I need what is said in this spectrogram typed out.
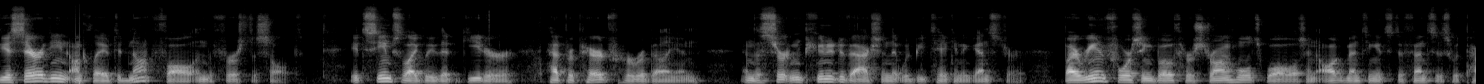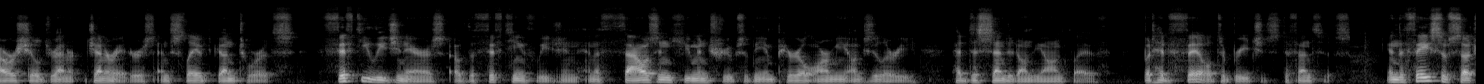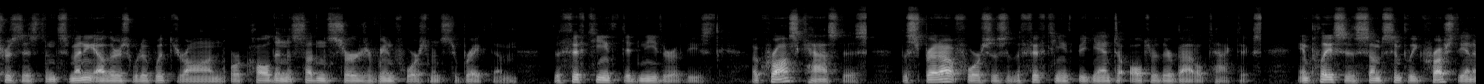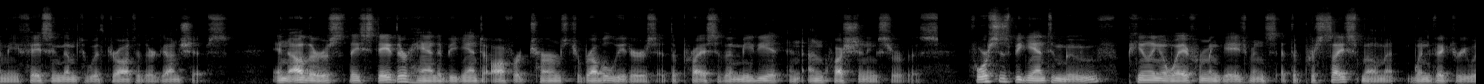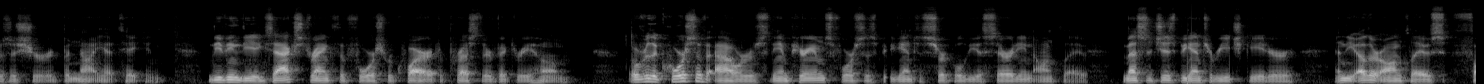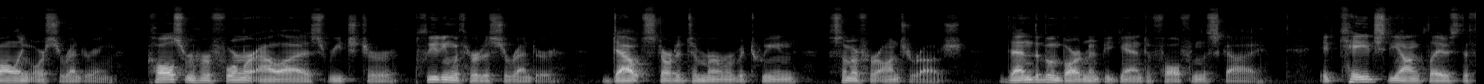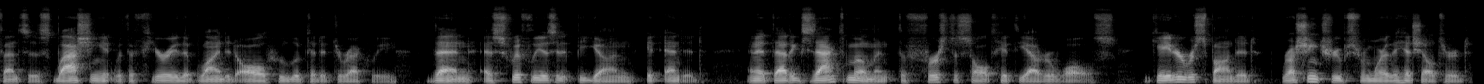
The Assaridine enclave did not fall in the first assault. It seems likely that Geter had prepared for her rebellion and the certain punitive action that would be taken against her. By reinforcing both her stronghold's walls and augmenting its defenses with power shield gener- generators and slaved gun turrets, 50 legionnaires of the 15th Legion and a thousand human troops of the Imperial Army Auxiliary had descended on the Enclave, but had failed to breach its defenses. In the face of such resistance, many others would have withdrawn or called in a sudden surge of reinforcements to break them. The 15th did neither of these. Across Castus, the spread out forces of the 15th began to alter their battle tactics. In places, some simply crushed the enemy, facing them to withdraw to their gunships. In others, they stayed their hand and began to offer terms to rebel leaders at the price of immediate and unquestioning service. Forces began to move, peeling away from engagements at the precise moment when victory was assured but not yet taken, leaving the exact strength of force required to press their victory home. Over the course of hours, the Imperium's forces began to circle the Assaridine enclave. Messages began to reach Gator and the other enclaves falling or surrendering. Calls from her former allies reached her, pleading with her to surrender. Doubts started to murmur between some of her entourage. Then the bombardment began to fall from the sky. It caged the enclave's defenses, lashing it with a fury that blinded all who looked at it directly. Then, as swiftly as it had begun, it ended, and at that exact moment the first assault hit the outer walls. Gator responded, rushing troops from where they had sheltered.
